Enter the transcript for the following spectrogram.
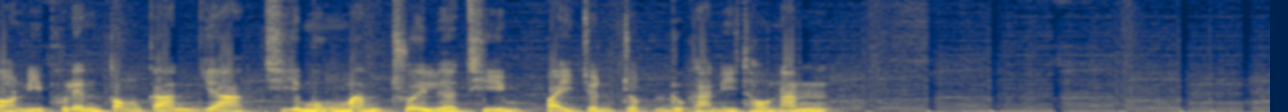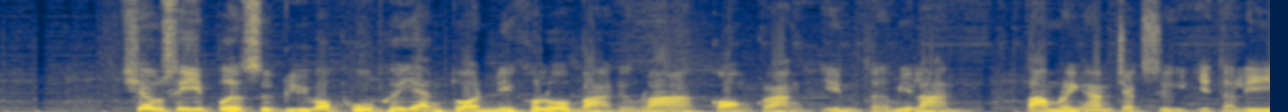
ตอนนี้ผู้เล่นต้องการอยากที่จะมุ่งมั่นช่วยเหลือทีมไปจนจบฤดูกาลนี้เท่านั้น เชลซีเปิดศึกลิเวอร์พูลเพื่อแย่งตัวนิโคโลบาเดล่ากองกลางอินเตอร์มิลานตามรายงานจากสื่ออิตาลี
